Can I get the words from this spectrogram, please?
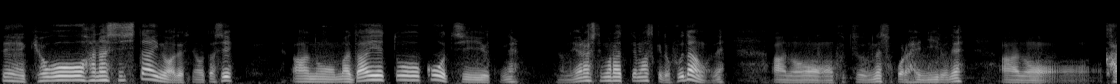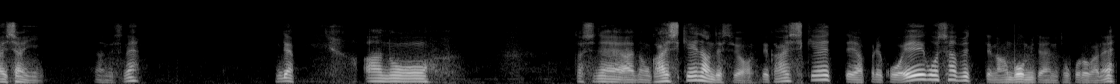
で、今日お話ししたいのはですね、私、あの、まあ、ダイエットコーチ言うてね、あのやらせてもらってますけど、普段はね、あの、普通のね、そこら辺にいるね、あの、会社員なんですね。で、あの、私ね、あの、外資系なんですよ。で、外資系ってやっぱりこう、英語喋ってなんぼみたいなところがね、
